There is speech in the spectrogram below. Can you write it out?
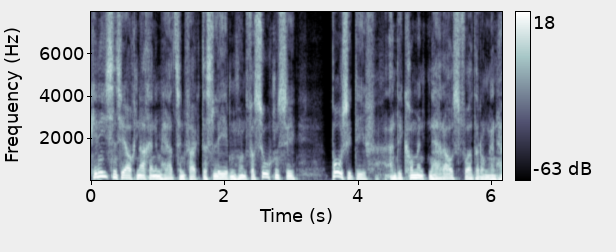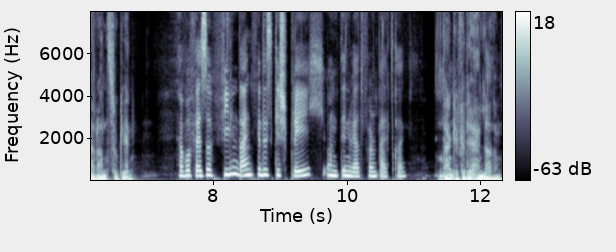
genießen Sie auch nach einem Herzinfarkt das Leben und versuchen Sie, positiv an die kommenden Herausforderungen heranzugehen. Herr Professor, vielen Dank für das Gespräch und den wertvollen Beitrag. Danke für die Einladung.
